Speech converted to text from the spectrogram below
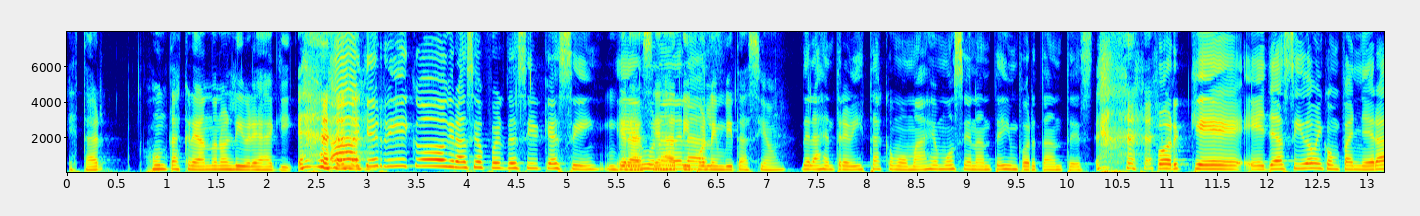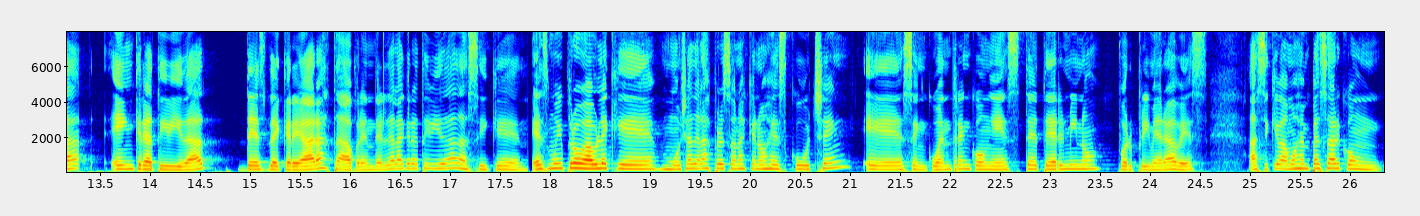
estar juntas creándonos libres aquí. ¡Ah, qué rico! Gracias por decir que sí. Gracias a ti por la invitación. De las entrevistas como más emocionantes e importantes. Porque ella ha sido mi compañera en creatividad desde crear hasta aprender de la creatividad, así que es muy probable que muchas de las personas que nos escuchen eh, se encuentren con este término por primera vez. Así que vamos a empezar con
